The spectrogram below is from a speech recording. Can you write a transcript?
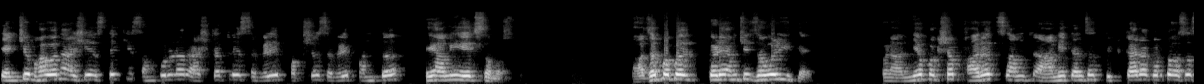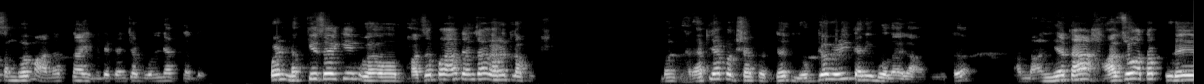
त्यांची भावना अशी असते की संपूर्ण राष्ट्रातले सगळे पक्ष सगळे पंथ हे आम्ही एक समजतो. भाजपकडे आमची जवळीक आहे. पण अन्य पक्ष फारच आम्ही त्यांचा तिटकारा करतो असं संघ मानत नाही म्हणजे त्यांच्या बोलण्यात नव्हे पण नक्कीच आहे की भाजप हा त्यांच्या घरातला पक्ष. पण घरातल्या पक्षाबद्दल योग्य वेळी त्यांनी बोलायला हवं होतं. अन्यथा हा जो आता पुढे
